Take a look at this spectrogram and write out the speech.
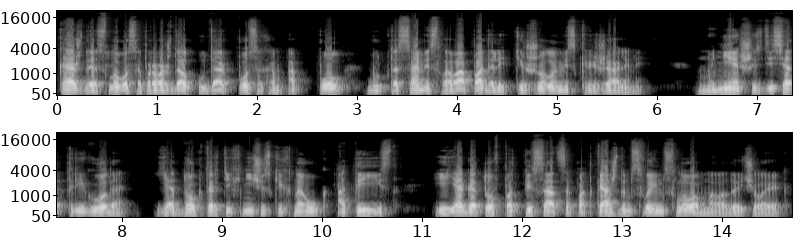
Каждое слово сопровождал удар посохом об пол, будто сами слова падали тяжелыми скрижалями. Мне 63 года. Я доктор технических наук, атеист, и я готов подписаться под каждым своим словом, молодой человек.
